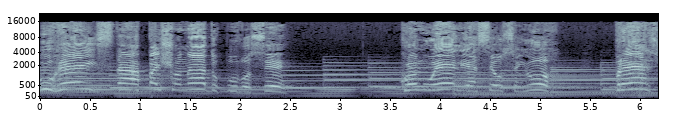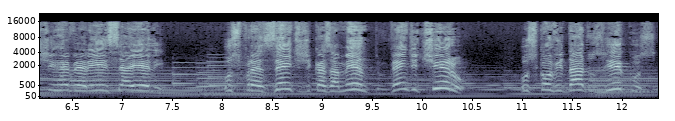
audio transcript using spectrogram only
O rei está apaixonado por você. Como ele é seu senhor, preste reverência a ele. Os presentes de casamento vêm de Tiro. Os convidados ricos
